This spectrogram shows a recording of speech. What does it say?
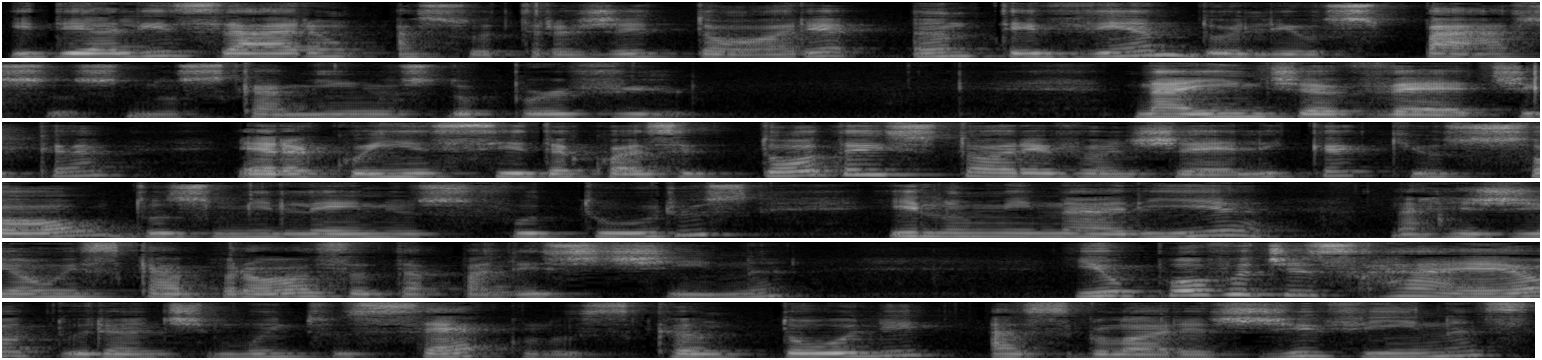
idealizaram a sua trajetória, antevendo-lhe os passos nos caminhos do porvir. Na Índia Védica, era conhecida quase toda a história evangélica que o sol dos milênios futuros iluminaria na região escabrosa da Palestina, e o povo de Israel, durante muitos séculos, cantou-lhe as glórias divinas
